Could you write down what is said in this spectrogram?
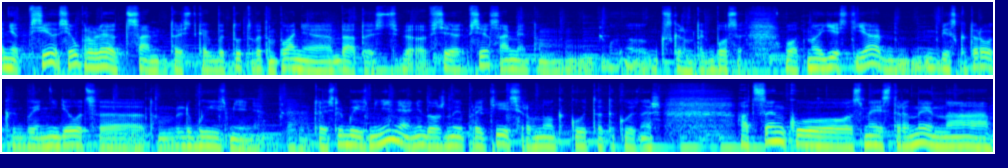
нет, все, все управляют сами, то есть, как бы тут в этом плане, да, то есть э, все, все сами, там, э, скажем так, боссы. Вот, но есть я, без которого как бы не делаются там, любые изменения. То есть любые изменения, они должны пройти все равно какую-то такую, знаешь, оценку с моей стороны на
